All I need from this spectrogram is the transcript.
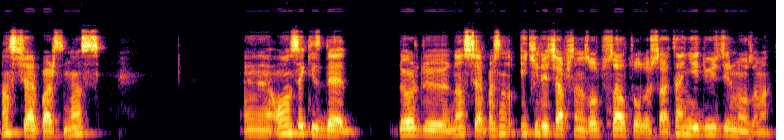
nasıl çarparsınız? Ee, 18'de 4'ü nasıl çarparsınız? 2 ile çarpsanız 36 olur zaten. 720 o zaman.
